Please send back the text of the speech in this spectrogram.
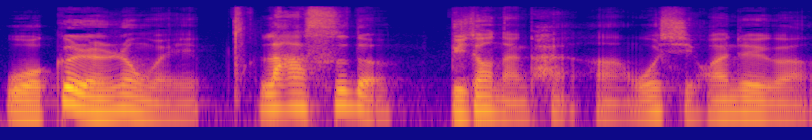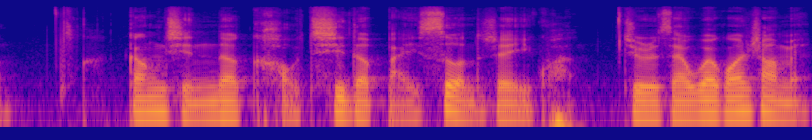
我个人认为拉丝的比较难看啊，我喜欢这个钢琴的烤漆的白色的这一款，就是在外观上面，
